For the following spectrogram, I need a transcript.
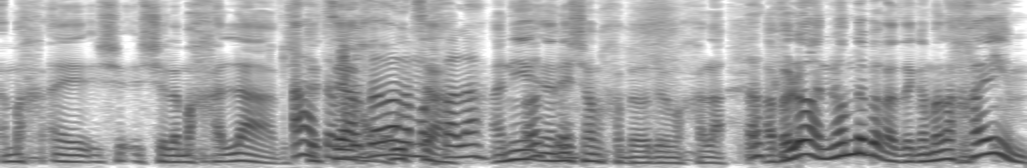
המח... אה, ש... של המחלה, ושתצא החוצה. אה, אתה מדבר על המחלה. אני, אוקיי. אני שם מחבר את זה למחלה. אוקיי. אבל לא, אני לא מדבר על זה, גם על החיים.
